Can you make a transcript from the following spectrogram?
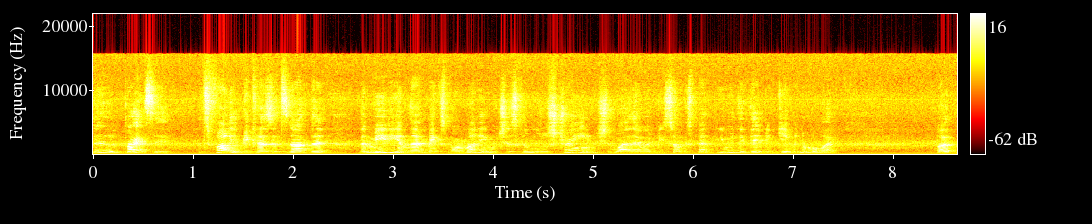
a pricey. It's funny because it's not the, the medium that makes more money, which is a little strange. Why they would be so expensive? You would think they'd be giving them away, but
